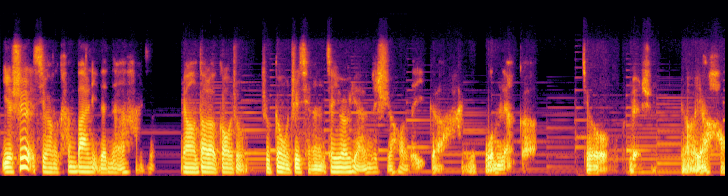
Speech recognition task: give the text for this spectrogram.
也是喜欢看班里的男孩子，然后到了高中就跟我之前在幼儿园的时候的一个孩子，我们两个就认识，然后也好，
